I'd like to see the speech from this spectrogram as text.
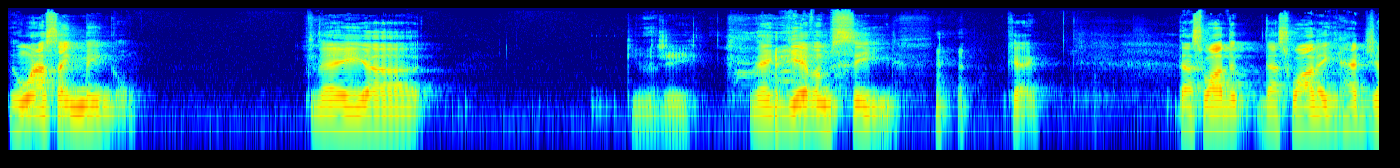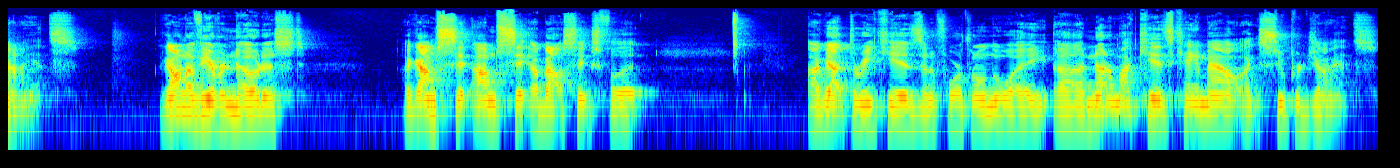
And when I say mingle, they uh, give a G. they give them seed. Okay, that's why the, that's why they had giants. I don't know if you ever noticed. Like I'm si- I'm si- about six foot. I've got three kids and a fourth one on the way. Uh, none of my kids came out like super giants.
